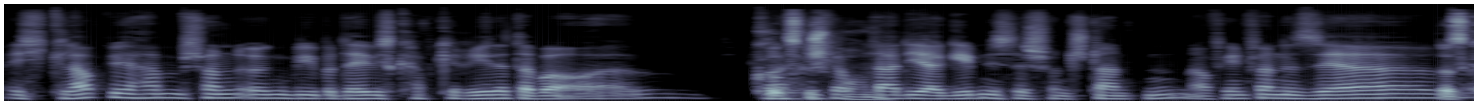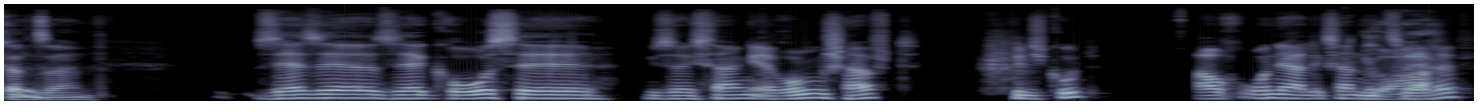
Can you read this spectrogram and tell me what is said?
Ich glaube, wir haben schon irgendwie über Davis Cup geredet, aber äh, Kurz weiß nicht, gesprochen. ob da die Ergebnisse schon standen. Auf jeden Fall eine sehr, Das kann sein. Sehr, sehr, sehr große, wie soll ich sagen, Errungenschaft. Finde ich gut. Auch ohne Alexander Ja. Zverev.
